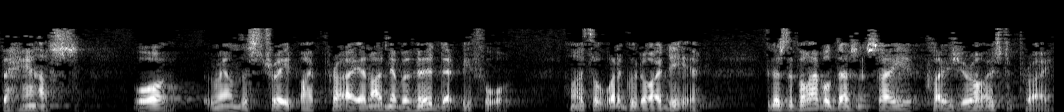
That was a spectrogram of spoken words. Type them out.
the house or around the street, I pray, and I'd never heard that before. And I thought, what a good idea. Because the Bible doesn't say you close your eyes to pray.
